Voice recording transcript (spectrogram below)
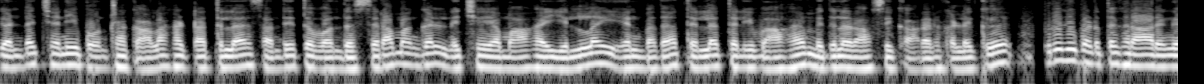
கண்டச்சனி போன்ற காலகட்டத்தில் சந்தித்து வந்த சிரமங்கள் நிச்சயமாக இல்லை என்பதை தெல்ல தெளிவாக மிதுன ராசிக்காரர்களுக்கு உறுதிப்படுத்துகிறாருங்க.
